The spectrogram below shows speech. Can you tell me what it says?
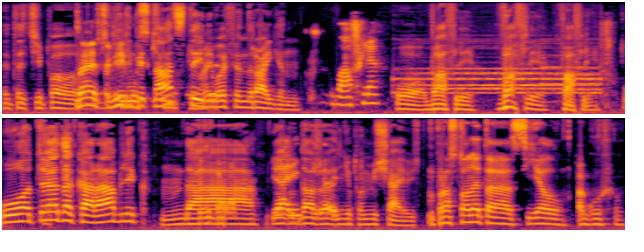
Это типа Знаешь, Гриль ему 15 скину, или? Вафендрайген? Вафля. О, вафли. Вафли, вафли. Вот это кораблик. Да, я тут даже не помещаюсь. Просто он это съел Агушу.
